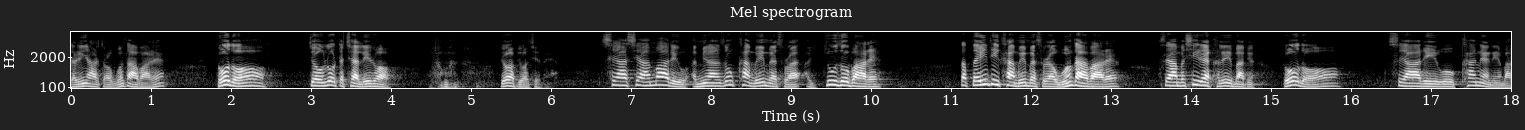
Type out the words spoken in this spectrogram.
ဒရင်းရကျွန်တော်ဝန်တာပါတယ်သို့တော့ကြုံလို့တစ်ချက်လေးတော့ပြောတော့ပြောချင်တယ်ဆရာဆရာမတွေကိုအမြန်ဆုံးခန့်မေးမယ်ဆိုတာကြိုးစိုးပါတယ်တသိန်းထိခန့်မေးမယ်ဆိုတာဝန်တာပါတယ် ဆရာမရှိတဲ့ကလေးမှပြင်သို့တော့ဆရာတွေကိုခန့်တဲ့နေရာမှာ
